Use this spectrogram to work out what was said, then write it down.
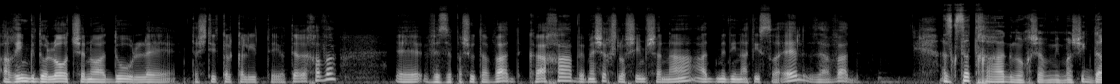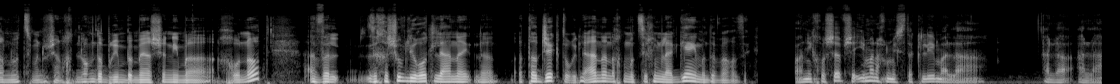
ערים גדולות שנועדו לתשתית כלכלית יותר רחבה, אה, וזה פשוט עבד. ככה במשך 30 שנה עד מדינת ישראל זה עבד. אז קצת חרגנו עכשיו ממה שהגדרנו עצמנו, שאנחנו לא מדברים במאה השנים האחרונות, אבל זה חשוב לראות לאן, הטראג'קטורי, לאן אנחנו מצליחים להגיע עם הדבר הזה. אני חושב שאם אנחנו מסתכלים על, ה, על, ה, על, ה,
